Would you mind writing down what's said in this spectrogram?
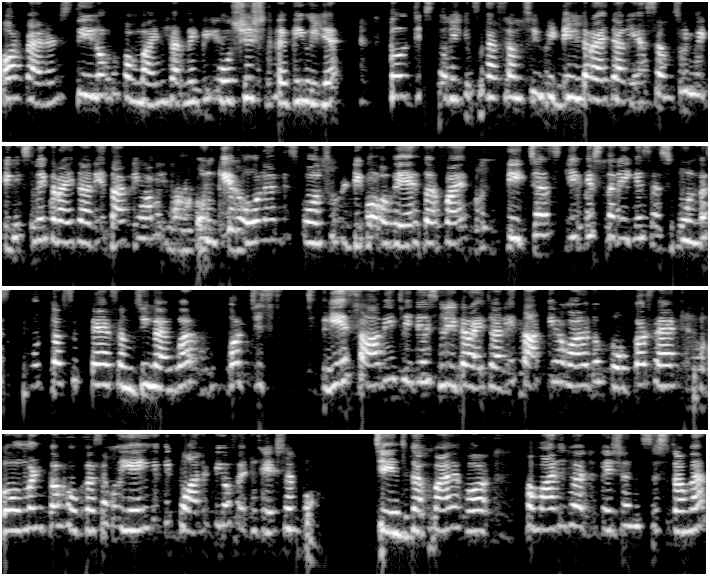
और पेरेंट्स तीनों को कंबाइन करने की कोशिश लगी हुई है तो जिस तरीके से एसएमसी मीटिंग कराई जा रही है, एसएमसी मीटिंग इसलिए कराई जा रही है ताकि हम उनके रोल एंड रिस्पॉन्सिबिलिटी को अवेयर कर पाए। टीचर्स की किस तरीके से स्कूल में सपोर्ट कर सकते हैं एसएमसी मेंबर और जिस, ये सारी चीज़ें इसलिए कराई जा रही है ताकि हमारा जो तो फोकस है गवर्नमेंट का फोकस है, वो यही है कि क्वालिटी ऑफ़ एजुकेशन को चेंज कर पाए और हमारी जो एजुकेशन सिस्टम है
